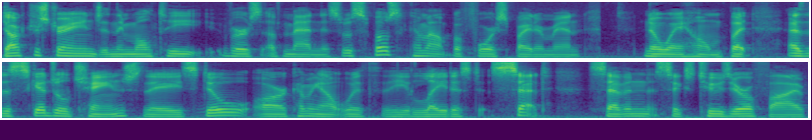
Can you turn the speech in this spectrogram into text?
Doctor Strange and the Multiverse of Madness was supposed to come out before Spider Man No Way Home, but as the schedule changed, they still are coming out with the latest set 76205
